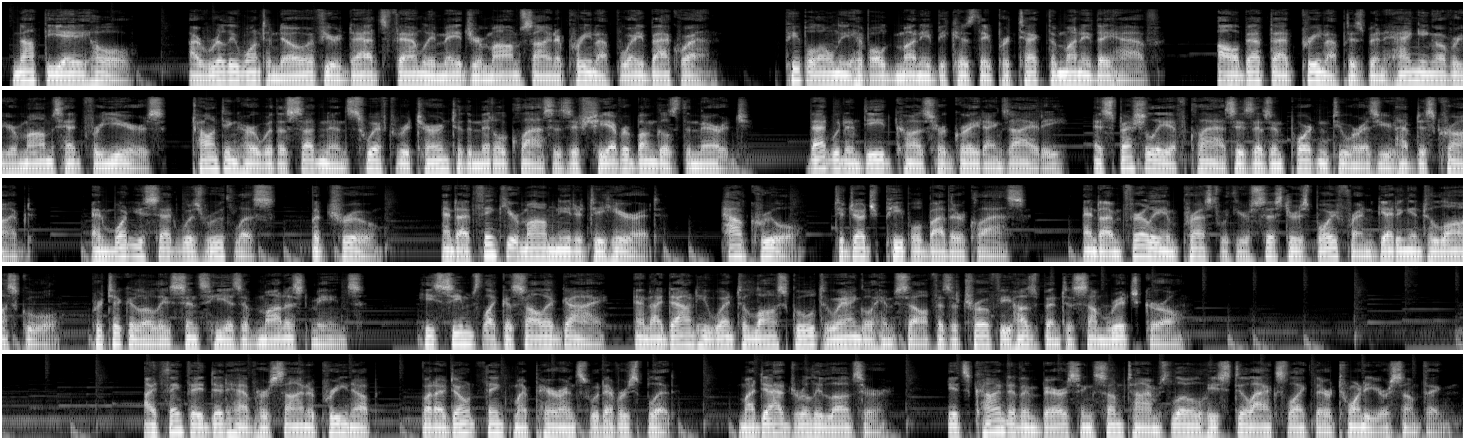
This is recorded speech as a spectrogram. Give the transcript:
Not the a-hole. I really want to know if your dad's family made your mom sign a prenup way back when. People only have old money because they protect the money they have. I'll bet that prenup has been hanging over your mom's head for years, taunting her with a sudden and swift return to the middle classes if she ever bungles the marriage. That would indeed cause her great anxiety, especially if class is as important to her as you have described. And what you said was ruthless, but true. And I think your mom needed to hear it. How cruel, to judge people by their class. And I'm fairly impressed with your sister's boyfriend getting into law school, particularly since he is of modest means. He seems like a solid guy, and I doubt he went to law school to angle himself as a trophy husband to some rich girl. I think they did have her sign a prenup, but I don't think my parents would ever split. My dad really loves her. It's kind of embarrassing sometimes lol he still acts like they're 20 or something.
